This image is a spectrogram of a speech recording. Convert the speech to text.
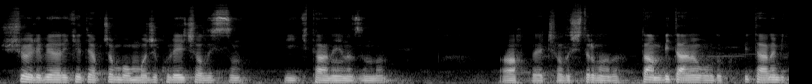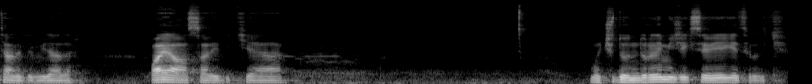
Şöyle bir hareket yapacağım. Bombacı kuleye çalışsın. Bir iki tane en azından. Ah be çalıştırmadı. Tamam bir tane vurduk. Bir tane bir tane de birader. Bayağı hasar yedik ya. Maçı döndürülemeyecek seviyeye getirdik.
